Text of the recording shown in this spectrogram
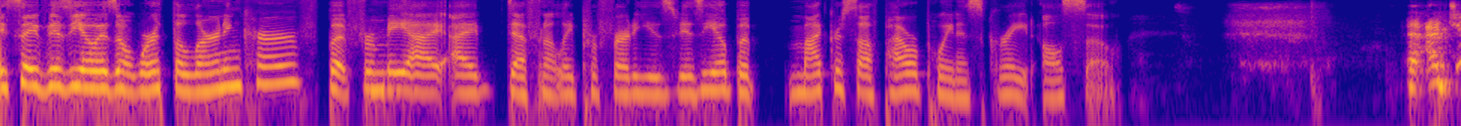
they say Visio isn't worth the learning curve, but for me, I, I definitely prefer to use Visio, but Microsoft PowerPoint is great also. I do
